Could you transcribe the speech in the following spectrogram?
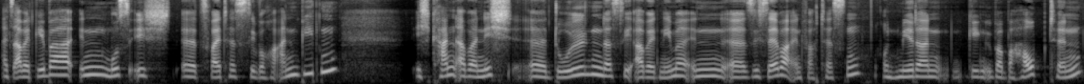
als Arbeitgeberin muss ich äh, zwei Tests die Woche anbieten. Ich kann aber nicht äh, dulden, dass die ArbeitnehmerInnen äh, sich selber einfach testen und mir dann gegenüber behaupten,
